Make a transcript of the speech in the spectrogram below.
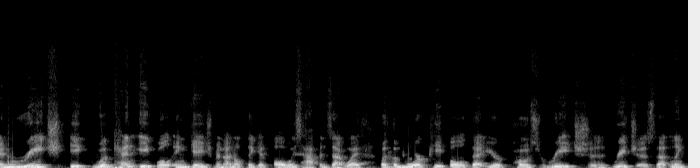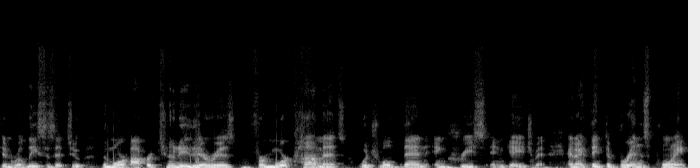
and reach equal, can equal engagement. I don't think it always happens that way, but the more people that your post reach uh, reaches, that LinkedIn releases it to, the more opportunity there is for more comments, which will then increase engagement. And I think to Bryn's point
